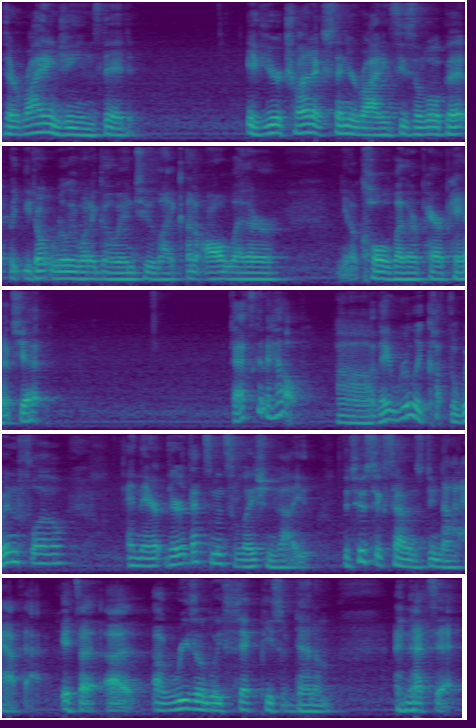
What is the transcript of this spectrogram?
their riding jeans did if you're trying to extend your riding season a little bit, but you don't really want to go into like an all weather, you know, cold weather pair of pants yet, that's going to help. Uh, they really cut the wind flow, and they're, they're, that's some insulation value. The 267s do not have that. It's a, a, a reasonably thick piece of denim, and that's it.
